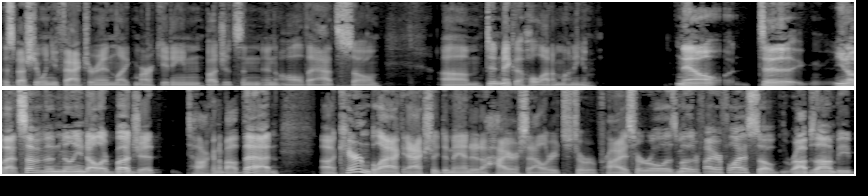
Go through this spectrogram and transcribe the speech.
especially when you factor in like marketing budgets and, and all that. So, um, didn't make a whole lot of money. Now, to, you know, that $7 million budget, talking about that, uh, Karen Black actually demanded a higher salary to, to reprise her role as Mother Firefly. So Rob Zombie,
